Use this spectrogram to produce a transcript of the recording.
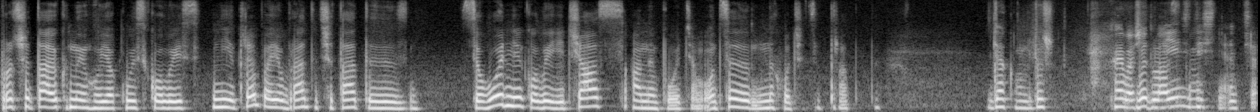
прочитаю книгу якусь колись. Ні, треба її брати, читати сьогодні, коли є час, а не потім. Оце не хочеться втратити. Дякую вам дуже. Хай ваші Будь мрії ласка. здійсняться.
